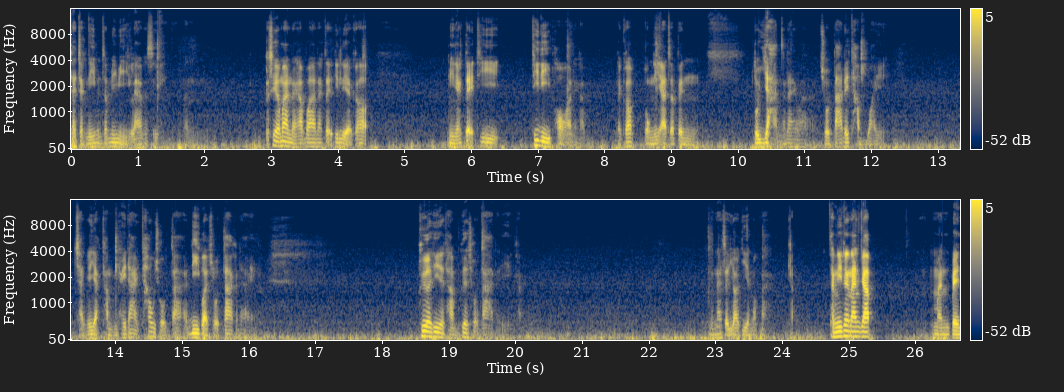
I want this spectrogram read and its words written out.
แต่จากนี้มันจะไม่มีอีกแล้วสิมันก็เชื่อมั่นนะครับว่านักเตะที่เหลือก็มีนักเตะที่ที่ดีพอนะครับ แล้วก็ตรงนี้อาจจะเป็นตัวอย่างก็ได้ว่าโชต้าได้ทำไว้ ฉันก็อยากทำให้ได้เท่าโชต้าดีกว่าโชต้าก็ได้ เพื่อที่จะทำเพื่อโชต้านั่นเองครับ มันน่าจะยอดเยี่ยมมากๆครับ ทั้งนี้ทั้งนั้นครับ มันเป็น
